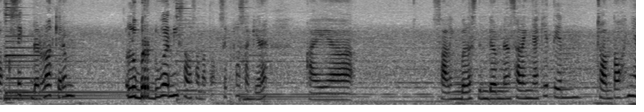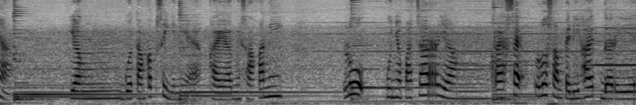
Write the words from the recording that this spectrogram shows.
toxic dan lo akhirnya lu berdua nih sama-sama toxic terus akhirnya kayak saling balas dendam dan saling nyakitin. Contohnya yang gue tangkap sih gini ya kayak misalkan nih lu punya pacar yang rese lu sampai di hide dari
